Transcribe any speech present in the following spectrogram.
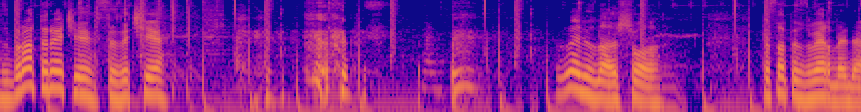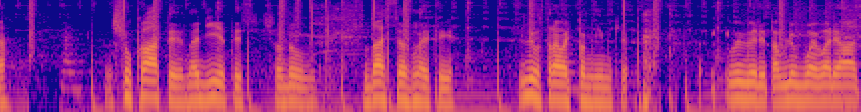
Збирати речі, СЗЧ. Ну, я не знаю, що. Писати звернення, шукати, надіятись, що ну, вдасться знайти. Или устраивать поминки. Вибери там любой варіант.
